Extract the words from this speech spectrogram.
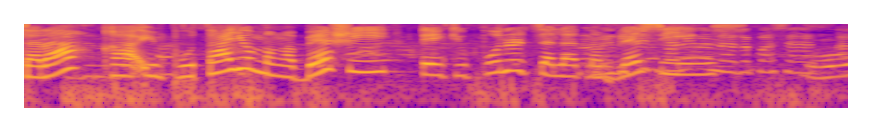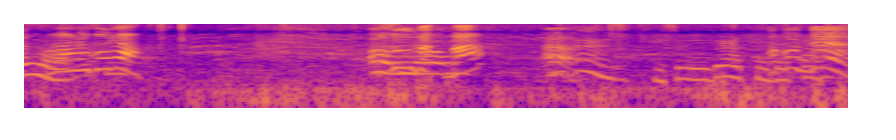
Tara, kain po tayo mga beshi. Thank you po Lord sa lahat ng blessings. Oo nga. ko nga. Ba? Sugat. Ako din.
